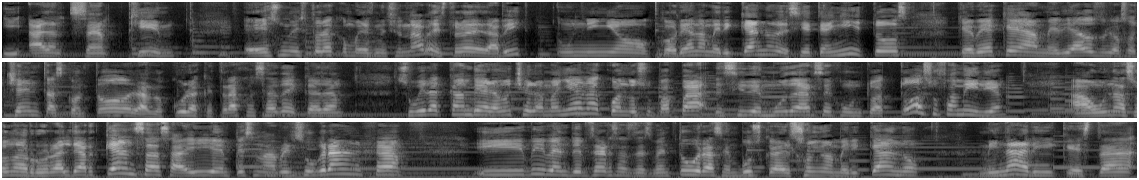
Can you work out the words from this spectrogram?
y Alan Sam Kim. Es una historia, como les mencionaba, la historia de David, un niño coreano-americano de 7 añitos, que ve que a mediados de los 80 con toda la locura que trajo esa década, su vida cambia de la noche a la mañana cuando su papá decide mudarse junto a toda su familia a una zona rural de Arkansas, ahí empiezan a abrir su granja, y viven diversas desventuras en busca del sueño americano. Minari, que está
